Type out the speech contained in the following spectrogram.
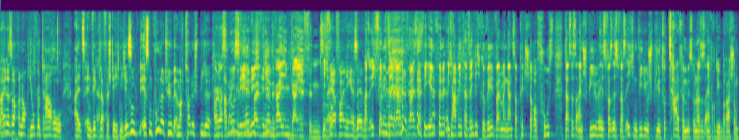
eine Sache noch, Yoko Taro als Entwickler verstehe ich nicht. Ist ein, ist ein cooler Typ, er macht tolle Spiele, Aber du hast ihn aber nur ich sehe nicht weil in wir drei ihn geil finden. So. naja, vor allen Dingen er selber. Also ich finde ihn sehr geil. Ich weiß nicht, wie ihr ihn findet. Ich habe ihn tatsächlich gewählt, weil mein ganzer Pitch darauf fußt, dass es ein Spiel ist, was ist, was ich in Videospielen total vermisse und das ist einfach die Überraschung,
